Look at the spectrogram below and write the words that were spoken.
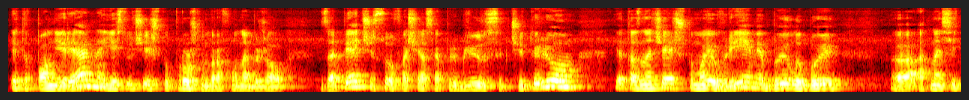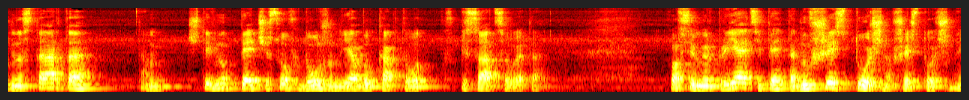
Это вполне реально, если учесть, что прошлый марафон я бежал за 5 часов, а сейчас я приблизился к 4. Это означает, что мое время было бы э, относительно старта, там, 4, ну, 5 часов должен я был как-то вот вписаться в это во все мероприятие 5, ну в 6 точно, в 6 точно.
